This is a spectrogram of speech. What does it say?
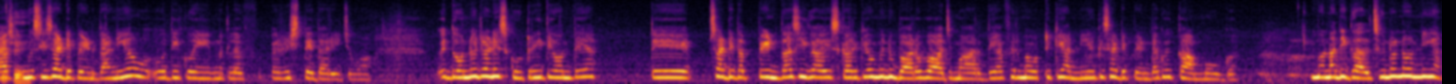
ਹੈਪੀ। ਮੁਸੀ ਸਾਡੇ ਪਿੰਡ ਦਾ ਨਹੀਂ ਆ ਉਹ- ਉਹਦੀ ਕੋਈ ਮਤਲਬ ਰਿਸ਼ਤੇਦਾਰੀ ਚੋਂ ਆ। ਇਹ ਦੋਨੋਂ ਜਣੇ ਸਕੂਟਰੀ ਤੇ ਆਉਂਦੇ ਆ। ਤੇ ਸਾਡੇ ਦਾ ਪਿੰਡ ਦਾ ਸੀਗਾ ਇਸ ਕਰਕੇ ਉਹ ਮੈਨੂੰ ਬਾਹਰੋਂ ਆਵਾਜ਼ ਮਾਰਦੇ ਆ। ਫਿਰ ਮੈਂ ਉੱਠ ਕੇ ਆਨੀ ਆ ਕਿ ਸਾਡੇ ਪਿੰਡ ਦਾ ਕੋਈ ਕੰਮ ਹੋਊਗਾ। ਮੈਂ ਉਹਨਾਂ ਦੀ ਗੱਲ ਸੁਣਨ ਆਉਂਦੀ ਆ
